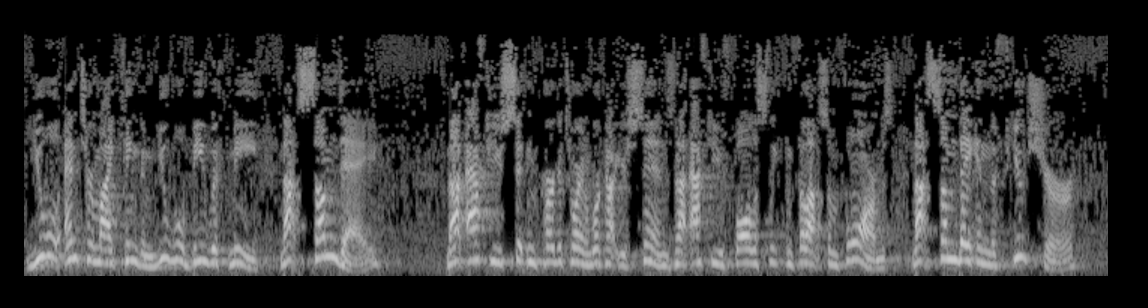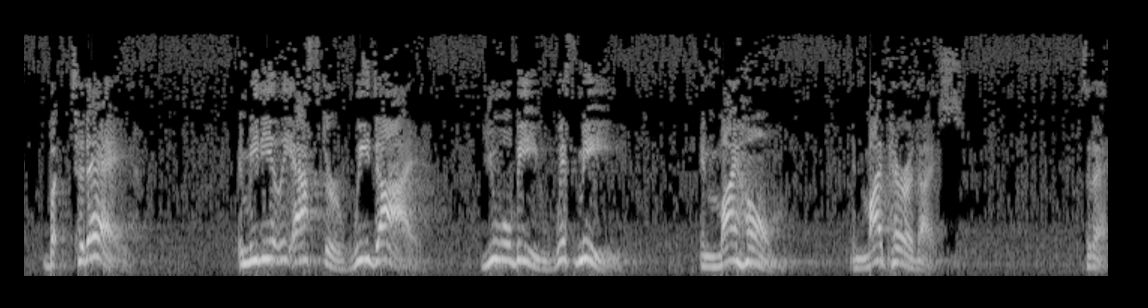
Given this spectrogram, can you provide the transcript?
You will enter my kingdom. You will be with me, not someday, not after you sit in purgatory and work out your sins, not after you fall asleep and fill out some forms, not someday in the future, but today. Immediately after we die, you will be with me in my home, in my paradise today.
